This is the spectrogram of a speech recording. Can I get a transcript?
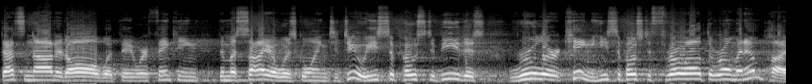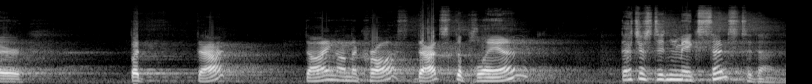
That's not at all what they were thinking the Messiah was going to do. He's supposed to be this ruler king, he's supposed to throw out the Roman Empire. But that, dying on the cross, that's the plan? That just didn't make sense to them.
